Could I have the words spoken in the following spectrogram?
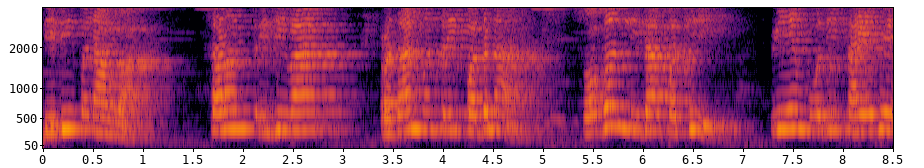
દીદી બનાવવા. સળંગ ત્રીજી વાર પ્રધાનમંત્રી પદના સોગંદ લીધા પછી પીએમ મોદી સાહેબે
